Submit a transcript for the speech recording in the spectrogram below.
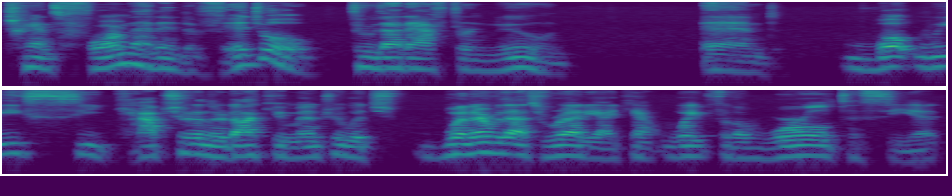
transform that individual through that afternoon and what we see captured in their documentary which whenever that's ready i can't wait for the world to see it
